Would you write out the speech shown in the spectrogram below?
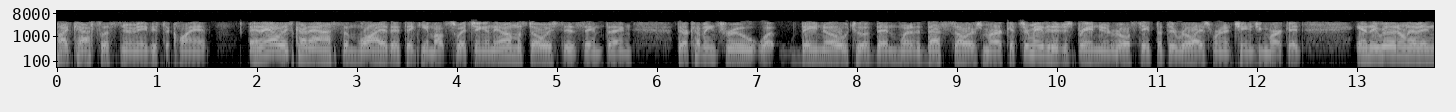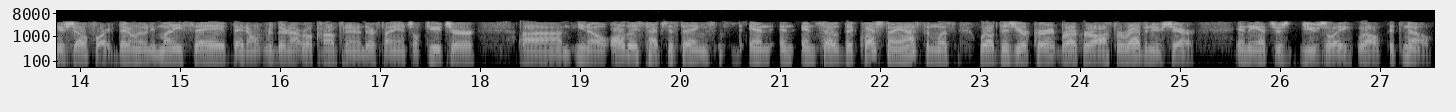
Podcast listener, maybe it's a client. And I always kind of ask them why they're thinking about switching, and they almost always do the same thing they're coming through what they know to have been one of the best sellers markets, or maybe they're just brand new in real estate, but they realize we're in a changing market, and they really don't have anything to show for it. They don't have any money saved. They don't. They're not real confident in their financial future. Um, you know, all these types of things. And and and so the question I asked them was, well, does your current broker offer revenue share? And the answer is usually, well, it's no.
